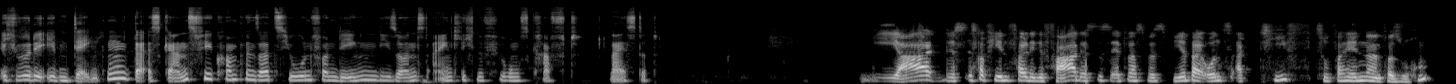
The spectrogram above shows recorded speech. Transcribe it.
ich würde eben denken, da ist ganz viel Kompensation von Dingen, die sonst eigentlich eine Führungskraft leistet. Ja, das ist auf jeden Fall eine Gefahr. Das ist etwas, was wir bei uns aktiv zu verhindern versuchen.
